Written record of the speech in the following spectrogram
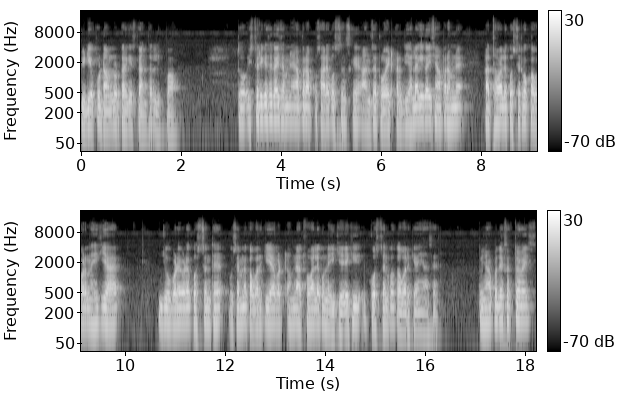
पीडीएफ को डाउनलोड करके इसका आंसर लिख पाओ। तो इस तरीके से गाइस हमने यहाँ पर आपको सारे क्वेश्चंस के आंसर प्रोवाइड कर दिया हालाँकि गाइस यहाँ पर हमने अथवा वाले क्वेश्चन को कवर नहीं किया है। जो बड़े बड़े क्वेश्चन थे, उसे हमने कवर किया बट हमने अथवा वाले को नहीं किया। एक ही क्वेश्चन को कवर किया यहाँ से। तो यहाँ पर देख सकते हो गाइस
